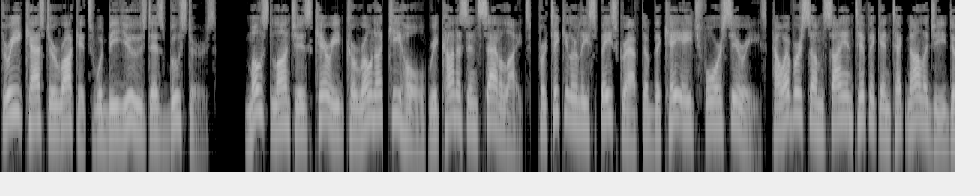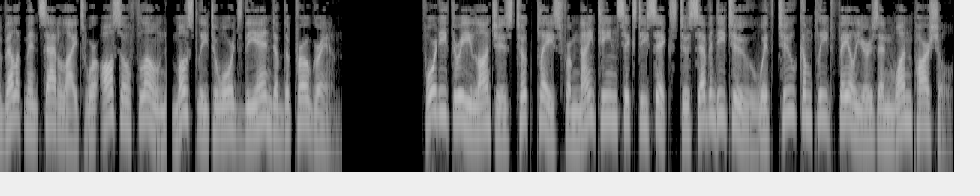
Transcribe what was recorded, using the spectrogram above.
Three Castor rockets would be used as boosters. Most launches carried Corona keyhole reconnaissance satellites, particularly spacecraft of the KH-4 series, however some scientific and technology development satellites were also flown, mostly towards the end of the program. 43 launches took place from 1966 to 72 with two complete failures and one partial.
